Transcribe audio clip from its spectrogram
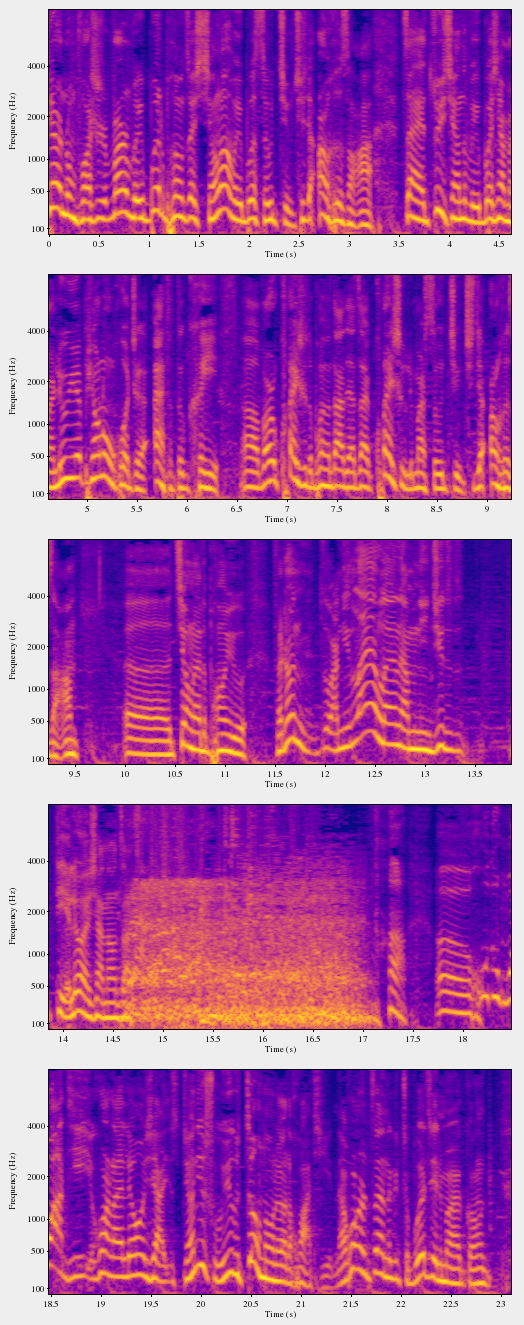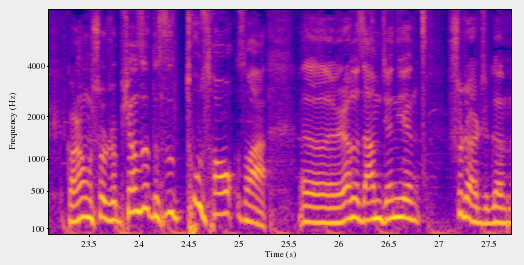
第二种方式，玩微博的朋友在新浪微博搜九七七二和尚啊，在最新的微博下面留言评论或者艾特都可以。呃，玩快手的朋友，大家在快手里面搜九七七二和尚啊。呃，进来的朋友，反正你对吧？你来来了嘛，你就点亮一下能咋？哈，呃，互动话题一块来聊一下，今天属于一个正能量的话题。那会儿在那个直播间里面刚刚让我们说说，平时都是吐槽是吧？呃，然后咱们今天说点这个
